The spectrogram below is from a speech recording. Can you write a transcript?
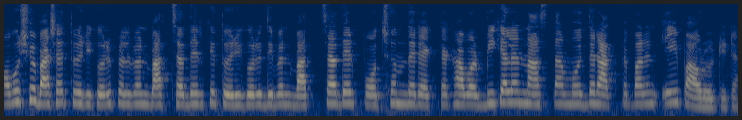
অবশ্যই বাসায় তৈরি করে ফেলবেন, বাচ্চাদেরকে তৈরি করে দিবেন, বাচ্চাদের পছন্দের একটা খাবার। বিকালের নাস্তার মধ্যে রাখতে পারেন এই পাউরুটিটা।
